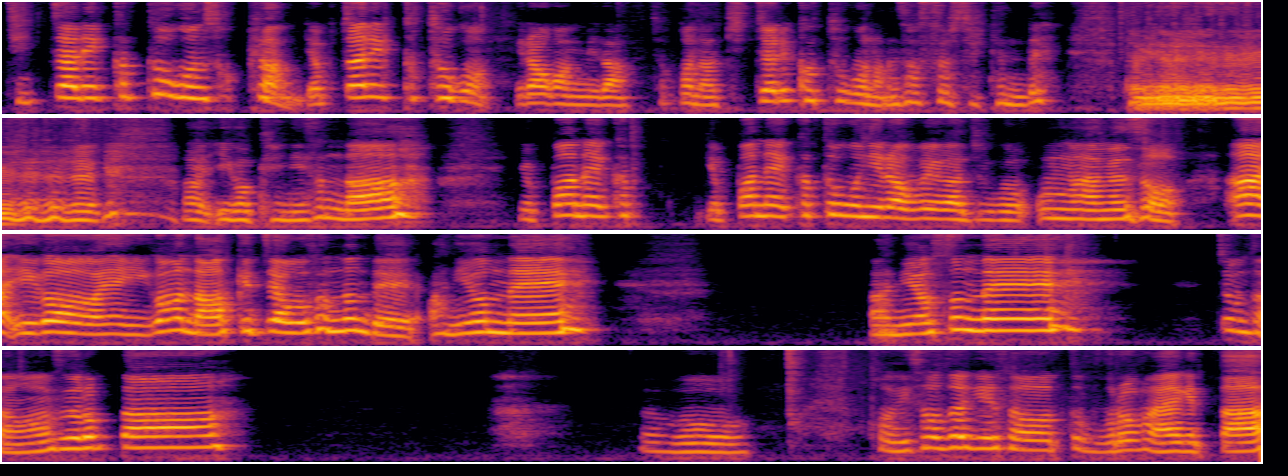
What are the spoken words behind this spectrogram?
뒷자리 카톡은 속편, 옆자리 카톡은이라고 합니다. 잠깐 나 뒷자리 카톡은 안 샀었을 텐데. 아 이거 괜히 샀나? 옆반에 카 옆반에 카톡은이라고 해가지고 음 하면서 아 이거 그냥 이거만 나왔겠지 하고 샀는데 아니었네. 아니었었네. 좀 당황스럽다. 뭐 거기 서적에서 또 물어봐야겠다.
